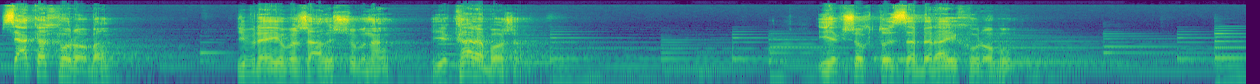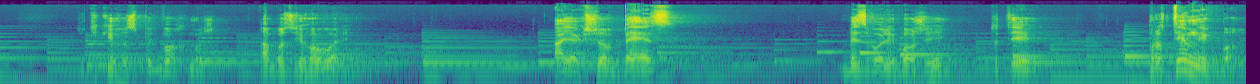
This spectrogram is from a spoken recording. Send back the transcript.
всяка хвороба євреї вважали, що вона є кара Божа. І якщо хтось забирає хворобу, то тільки Господь Бог може або з його волі. А якщо без, без волі Божої, то ти противник Бога.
